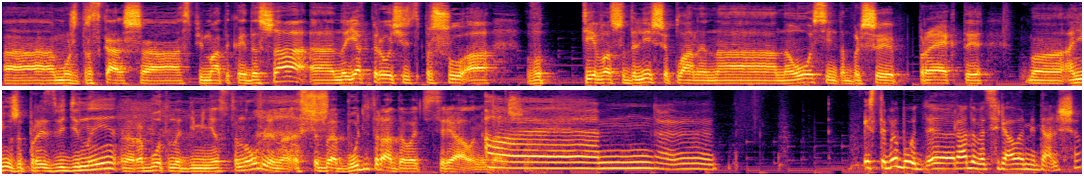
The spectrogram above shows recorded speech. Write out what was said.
Э, может, расскажешь о Спимат Кайдаша. Э, но я в первую очередь спрошу, а вот те ваши дальнейшие планы на, на осень, там большие проекты, э, они уже произведены, работа над ними не остановлена. СТБ будет радовать сериалами дальше? А, э, СТБ будет э, радовать сериалами дальше.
